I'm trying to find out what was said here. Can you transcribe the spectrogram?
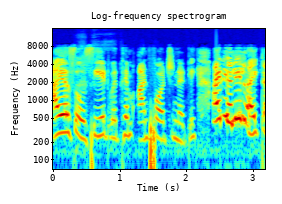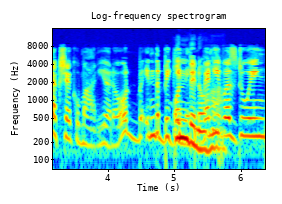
I associate with him unfortunately I really like Akshay Kumar euro in the beginning when he. Was doing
